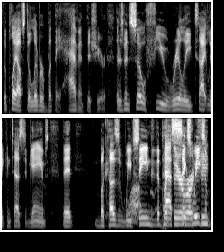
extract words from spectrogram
the playoffs deliver, but they haven't this year. There's been so few really tightly contested games that because we've seen the past six weeks, two-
